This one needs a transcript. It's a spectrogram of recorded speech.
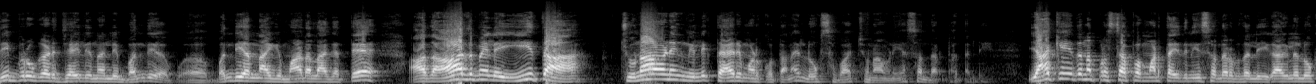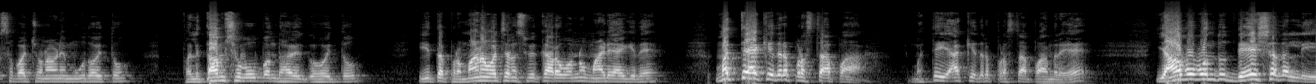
ದಿಬ್ರುಗಢ್ ಜೈಲಿನಲ್ಲಿ ಬಂದಿ ಬಂದಿಯನ್ನಾಗಿ ಮಾಡಲಾಗತ್ತೆ. ಅದಾದ ಮೇಲೆ ಈತ ಚುನಾವಣೆಗೆ ನಿಲ್ಲಿಕ್ಕೆ ತಯಾರಿ ಮಾಡ್ಕೋತಾನೆ ಲೋಕಸಭಾ ಚುನಾವಣೆಯ ಸಂದರ್ಭದಲ್ಲಿ. ಯಾಕೆ ಇದನ್ನು ಪ್ರಸ್ತಾಪ ಮಾಡ್ತಾ ಇದ್ದೀನಿ ಈ ಸಂದರ್ಭದಲ್ಲಿ? ಈಗಾಗಲೇ ಲೋಕಸಭಾ ಚುನಾವಣೆ ಮುಗಿದೋಯ್ತು. ಫಲಿತಾಂಶವೂ ಬಂದ ಹೋಯಿತು. ಈತ ಪ್ರಮಾಣ ವಚನ ಸ್ವೀಕಾರವನ್ನು ಮಾಡಿ ಆಗಿದೆ. ಮತ್ತೆ ಯಾಕೆ ಇದರ ಪ್ರಸ್ತಾಪ? ಮತ್ತೆ ಯಾಕೆ ಇದರ ಪ್ರಸ್ತಾಪ ಅಂದರೆ ಯಾವ ಒಂದು ದೇಶದಲ್ಲಿ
